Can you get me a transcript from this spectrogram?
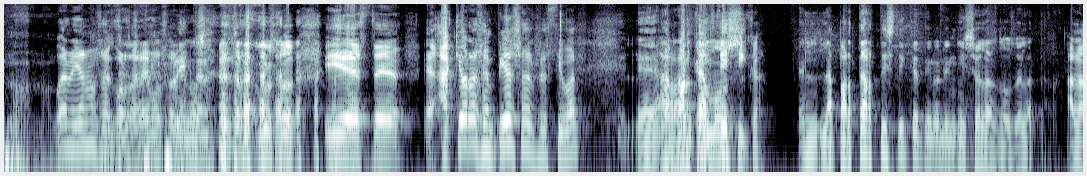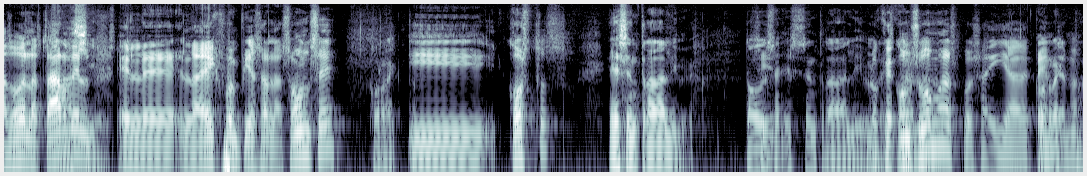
No, no, bueno, ya nos acordaremos ahorita en el transcurso. Y este, ¿a qué horas empieza el festival? Eh, la parte artística. la parte artística tiene un inicio a las 2 de la tarde. A las 2 de la tarde, el, eh, la expo empieza a las 11. Correcto. ¿Y costos? Es entrada libre. Todo es, entrada libre. Lo que consumas, pues ahí ya depende, ¿no?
